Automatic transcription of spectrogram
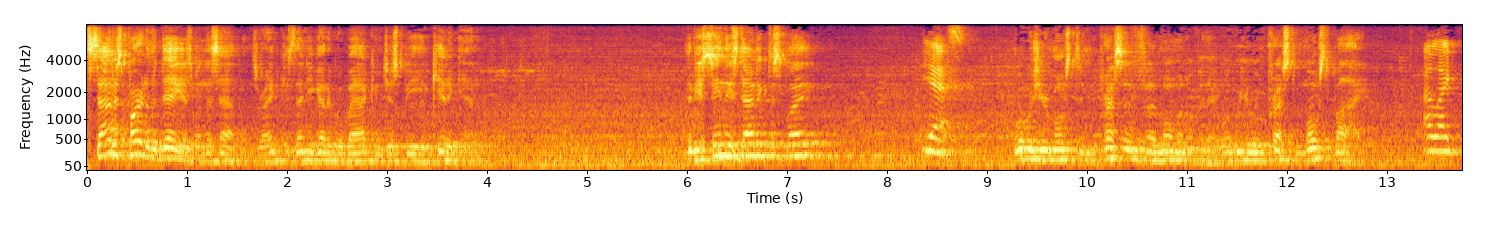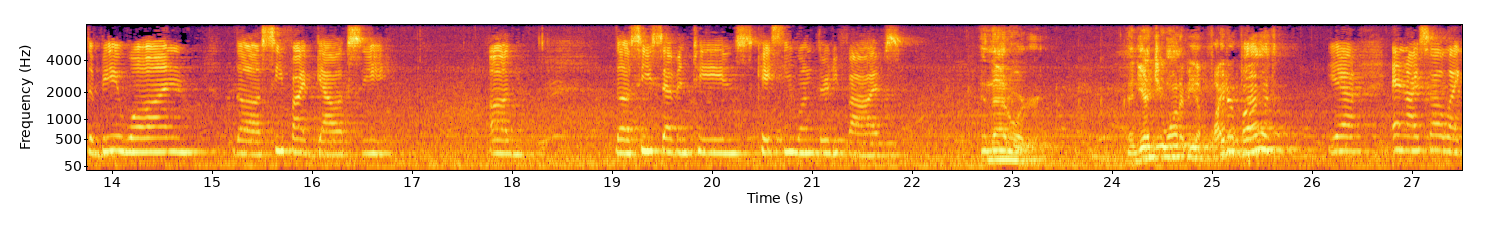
Saddest part of the day is when this happens, right? Because then you got to go back and just be a kid again. Have you seen the static display? Yes. What was your most impressive uh, moment over there? What were you impressed most by? I like the B1, the C5 Galaxy, uh, the C17s, KC135s. In that order. And yet you want to be a fighter pilot? Yeah, and I saw like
